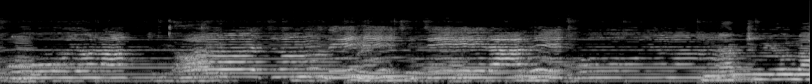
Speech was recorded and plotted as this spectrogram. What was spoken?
ছুঁয়ো না। নন্দিনী ছুটে রাধে ছুঁয়ো না।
